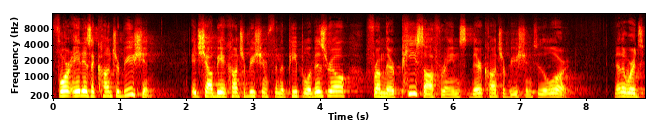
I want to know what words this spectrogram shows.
for it is a contribution. It shall be a contribution from the people of Israel, from their peace offerings, their contribution to the Lord. In other words,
